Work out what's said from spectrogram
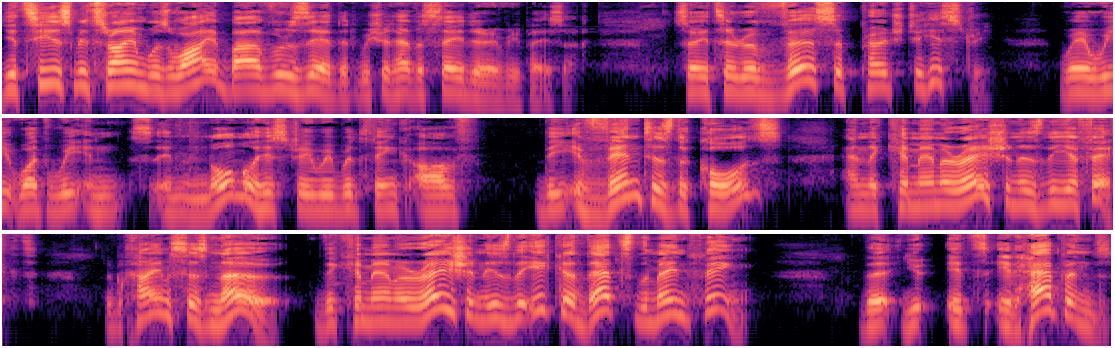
Yitzias Mitzrayim was why Ba'avur that we should have a seder every Pesach. So it's a reverse approach to history, where we what we in in normal history we would think of the event as the cause and the commemoration as the effect. Reb Chaim says, no, the commemoration is the ikka, that's the main thing. That it happened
